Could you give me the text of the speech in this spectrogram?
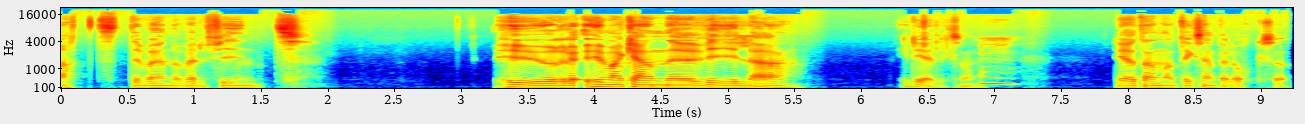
Att det var ändå väldigt fint hur, hur man kan vila i det liksom. Det är ett annat exempel också.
